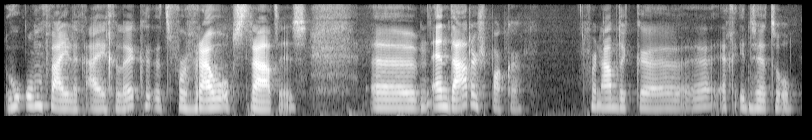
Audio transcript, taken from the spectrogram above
hoe onveilig eigenlijk het voor vrouwen op straat is. Ehm, en daders pakken. Voornamelijk echt inzetten op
